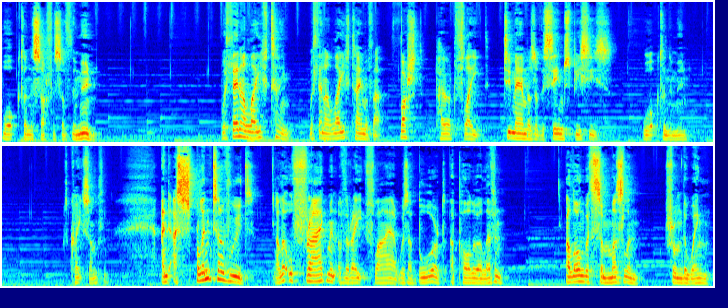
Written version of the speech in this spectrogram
walked on the surface of the moon. Within a lifetime, within a lifetime of that first powered flight, two members of the same species walked on the moon. It was quite something. And a splinter of wood, a little fragment of the Wright Flyer, was aboard Apollo 11, along with some muslin from the wing.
